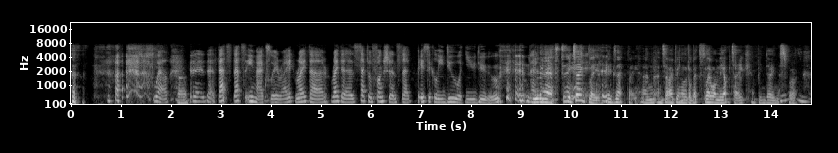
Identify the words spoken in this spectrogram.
well, um, uh, that's that's Emacs way, right? Write a write a set of functions that basically do what you do. yes, exactly, exactly. And and so I've been a little bit slow on the uptake. I've been doing this for mm.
